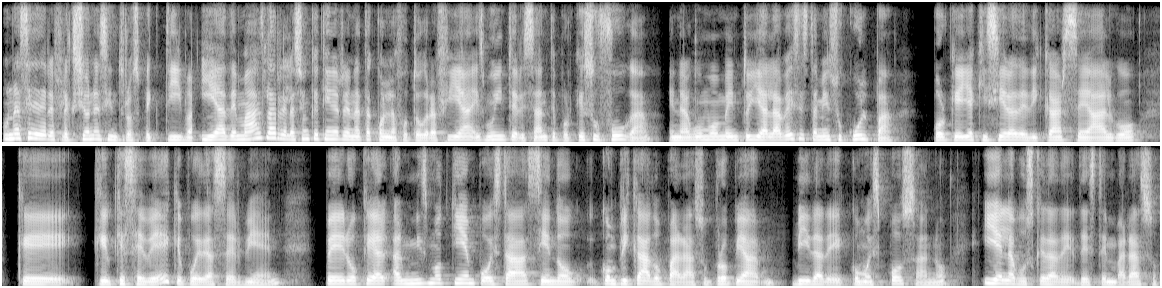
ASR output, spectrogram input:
una serie de reflexiones introspectivas. Y además la relación que tiene Renata con la fotografía es muy interesante porque es su fuga en algún momento y a la vez es también su culpa porque ella quisiera dedicarse a algo que, que, se ve que puede hacer bien, pero que al, mismo tiempo está siendo complicado para su propia vida de, como esposa, ¿no? Y en la búsqueda de este embarazo.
